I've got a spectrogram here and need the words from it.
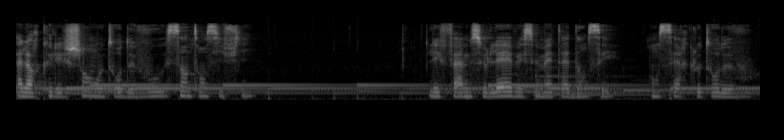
Alors que les chants autour de vous s'intensifient, les femmes se lèvent et se mettent à danser en cercle autour de vous.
